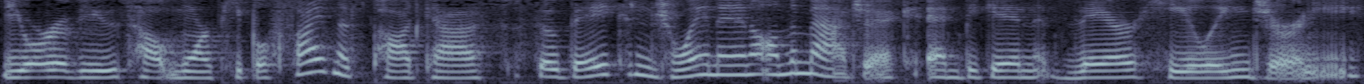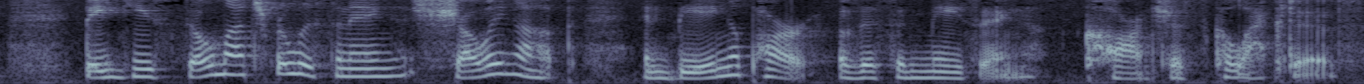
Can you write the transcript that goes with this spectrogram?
Your reviews help more people find this podcast so they can join in on the magic and begin their healing journey. Thank you so much for listening, showing up, and being a part of this amazing conscious collective.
